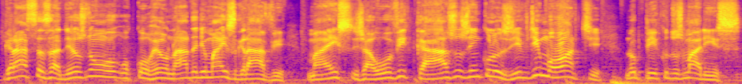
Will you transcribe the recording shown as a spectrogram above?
Graças a Deus não ocorreu nada de mais grave, mas já houve casos, inclusive, de morte no Pico dos Marins.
